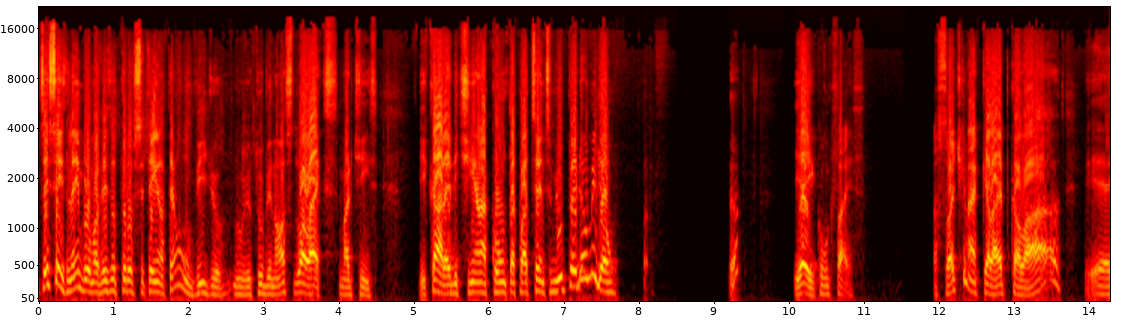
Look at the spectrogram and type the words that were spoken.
sei se vocês lembram, uma vez eu trouxe, tem até um vídeo no YouTube nosso do Alex Martins. E, cara, ele tinha na conta 400 mil, perdeu um milhão. E aí, como que faz? A sorte que naquela época lá, é,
